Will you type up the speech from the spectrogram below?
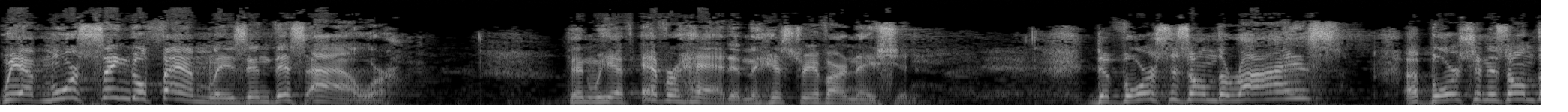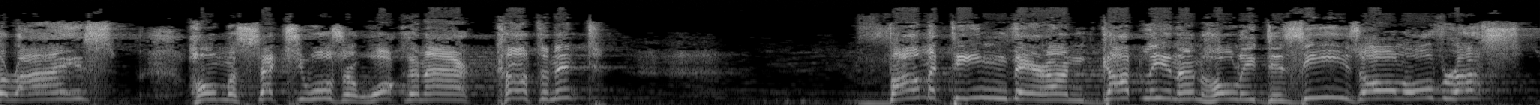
We have more single families in this hour than we have ever had in the history of our nation. Divorce is on the rise. Abortion is on the rise. Homosexuals are walking our continent, vomiting their ungodly and unholy disease all over us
